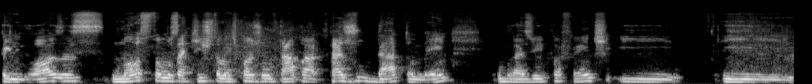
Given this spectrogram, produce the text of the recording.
perigosas. Nós estamos aqui justamente para juntar, para ajudar também o Brasil a ir para frente e, e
